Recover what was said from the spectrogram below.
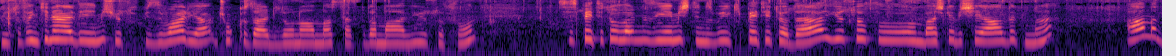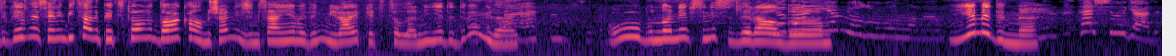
Yusuf'unki neredeymiş? Yusuf bizi var ya çok kızar bize onu almazsak. Bu da mavi Yusuf'un. Siz petitolarınızı yemiştiniz. Bu iki petito da Yusuf'un. Başka bir şey aldık mı? Almadık. Defne senin bir tane petito daha kalmış anneciğim. Sen yemedin. Miray petitolarını yedi değil mi Miray? Oo bunların hepsini sizlere aldım. Yemedin mi? Ha şimdi geldi.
